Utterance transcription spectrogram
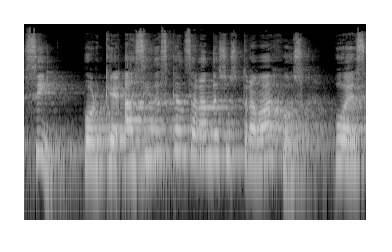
sí, porque así descansarán de sus trabajos, pues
